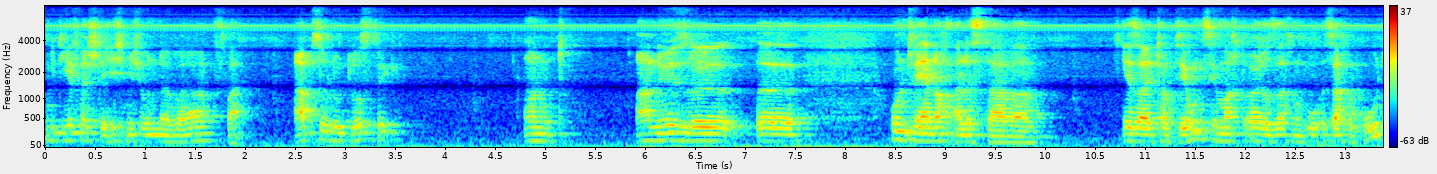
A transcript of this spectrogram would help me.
Mit dir verstehe ich mich wunderbar. Es war absolut lustig. Und Arnösel äh, und wer noch alles da war. Ihr seid top Jungs, ihr macht eure Sachen, Sache gut.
